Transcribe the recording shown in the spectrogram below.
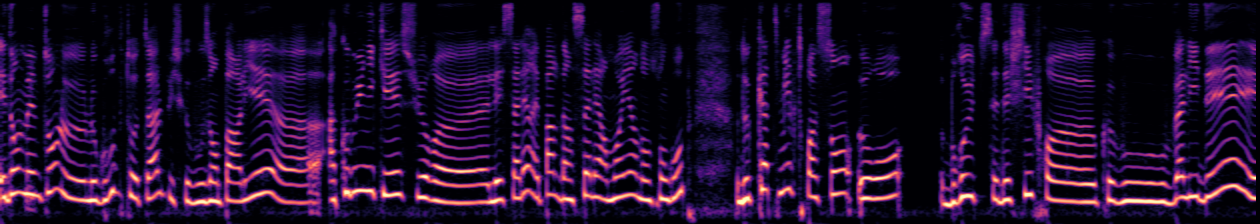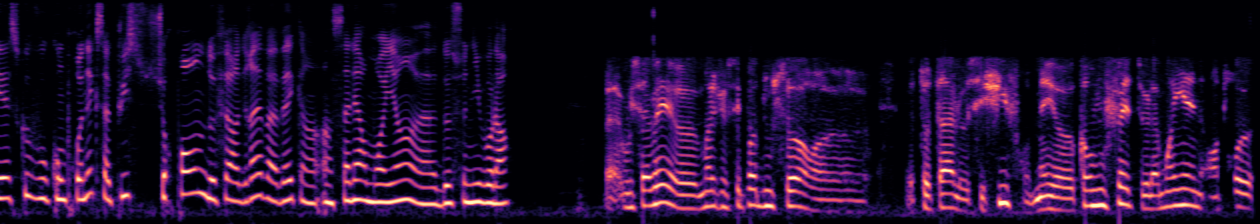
Et dans le même temps, le, groupe Total, puisque vous en parliez, euh, a communiqué sur les salaires et parle d'un salaire moyen dans son groupe de 4300 euros brut. C'est des chiffres que vous validez et est-ce que vous comprenez que ça puisse surprendre de faire grève avec un, salaire moyen de ce niveau-là? Vous savez, euh, moi je ne sais pas d'où sort euh, Total euh, ces chiffres, mais quand vous faites la moyenne entre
